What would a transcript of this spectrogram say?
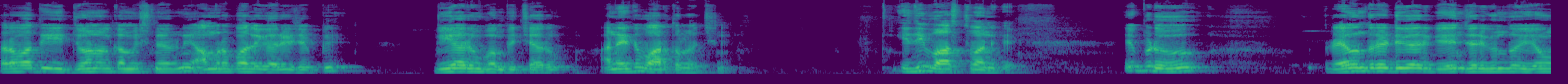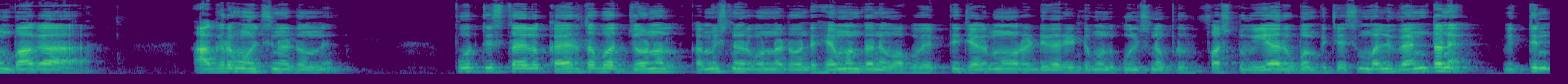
తర్వాత ఈ జోనల్ కమిషనర్ని అమ్రపాలి గారికి చెప్పి విఆర్కు పంపించారు అనేది వార్తలు వచ్చినాయి. ఇది వాస్తవానికి. ఇప్పుడు రేవంత్ రెడ్డి గారికి ఏం జరిగిందో ఏమో బాగా ఆగ్రహం వచ్చినట్టుంది పూర్తి స్థాయిలో ఖైరతాబాద్ జోనల్ కమిషనర్గా ఉన్నటువంటి హేమంత్ అనే ఒక వ్యక్తి జగన్మోహన్ రెడ్డి గారి ఇంటి ముందు కూల్చినప్పుడు ఫస్ట్ విఆర్కు పంపించేసి మళ్ళీ వెంటనే విత్ ఇన్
